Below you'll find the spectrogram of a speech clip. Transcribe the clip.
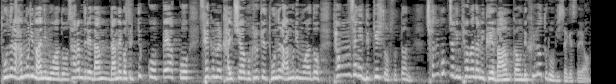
돈을 아무리 많이 모아도 사람들의 남, 남의 것을 뜯고 빼앗고 세금을 갈취하고 그렇게 돈을 아무리 모아도 평생에 느낄 수 없었던 천국적인 평안함이 그의 마음 가운데 흘러 들어오기 시작했어요.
